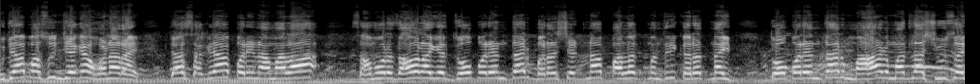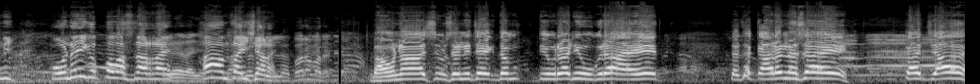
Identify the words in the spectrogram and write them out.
उद्यापासून जे काय होणार आहे त्या सगळ्या परिणामाला सामोरं जावं लागेल. जोपर्यंत भरत शेठना पालकमंत्री करत नाहीत तोपर्यंत महाडमधला शिवसैनिक कोणीही गप्प बसणार नाही. हा आमचा इशारा आहे. भावना शिवसेनेच्या एकदम तीव्र आणि उग्र आहेत. त्याचं कारण असं आहे का ज्या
